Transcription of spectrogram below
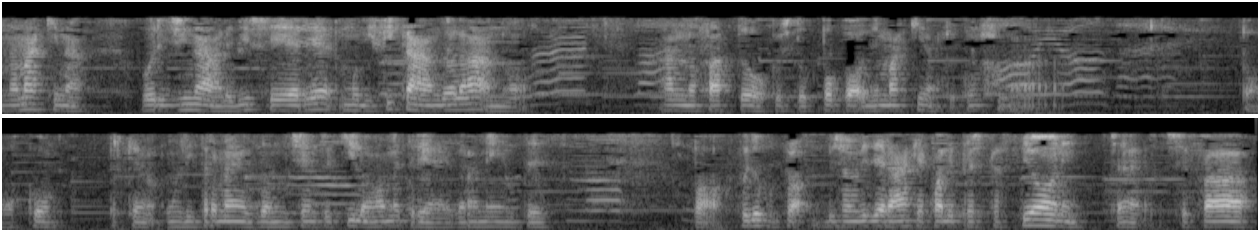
una macchina originale di serie, modificandola, hanno, hanno fatto questo popò di macchina che consuma poco, perché un litro e mezzo ogni 100 km è veramente poco. Poi dopo però, bisogna vedere anche quali prestazioni, cioè se fa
